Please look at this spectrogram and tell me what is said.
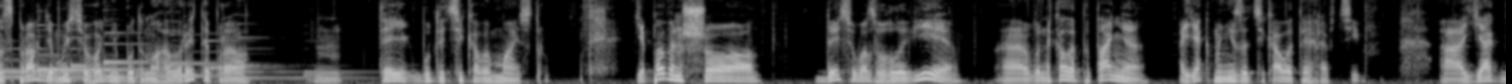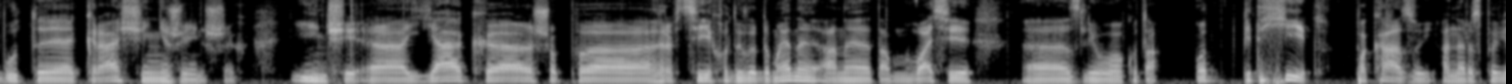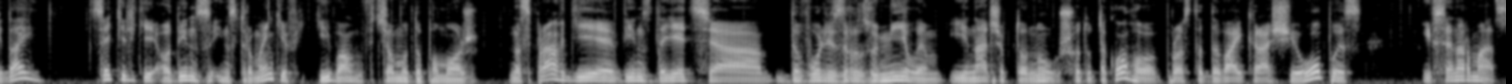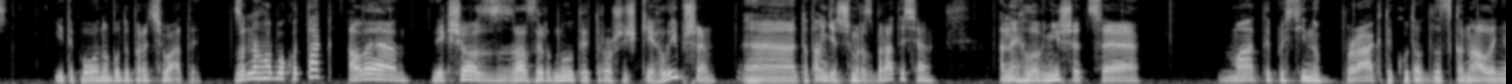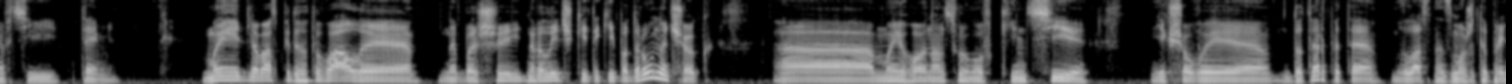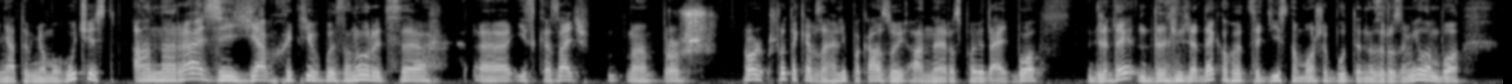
Насправді ми сьогодні будемо говорити про те, як бути цікавим майстром. Я певен, що десь у вас в голові е, виникали питання: а як мені зацікавити гравців? А як бути краще, ніж інших? Інші, е, як е, щоб гравці ходили до мене, а не там Васі з лівого кута? От підхід показуй, а не розповідай, це тільки один з інструментів, який вам в цьому допоможе. Насправді він здається доволі зрозумілим, і, начебто, ну що тут такого, просто давай кращий опис, і все нормас. І типу воно буде працювати. З одного боку, так, але якщо зазирнути трошечки глибше, е, то там є з чим розбиратися. А найголовніше це мати постійну практику та вдосконалення в цій темі. Ми для вас підготували небольший, невеличкий такий подаруночок. Ми його анонсуємо в кінці. Якщо ви дотерпите, власне, зможете прийняти в ньому участь. А наразі я б хотів би зануритися е, і сказати, е, про, про що таке взагалі показуй, а не розповідай. Бо для де, для декого це дійсно може бути незрозумілим, бо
